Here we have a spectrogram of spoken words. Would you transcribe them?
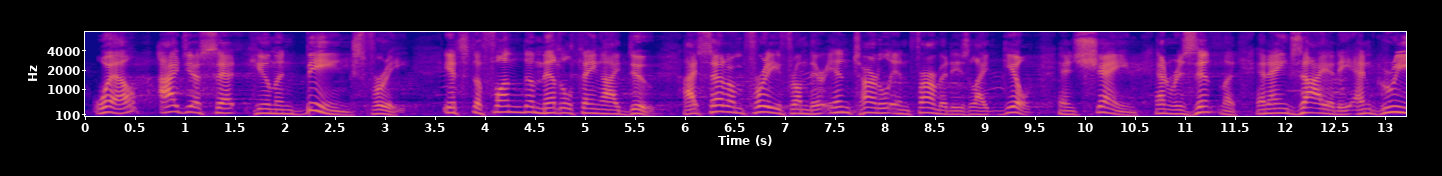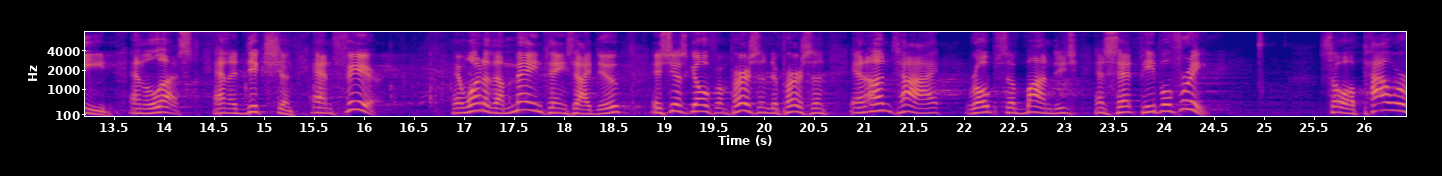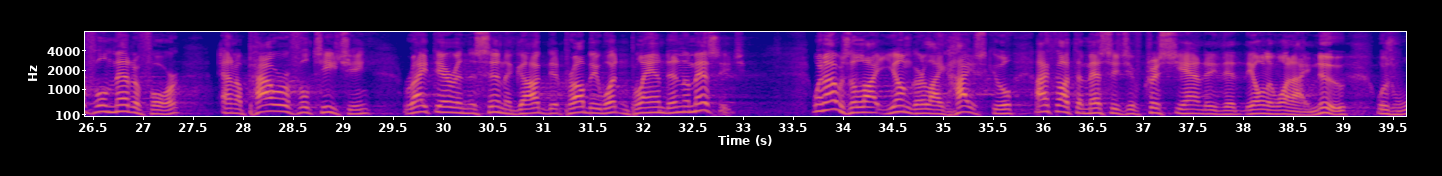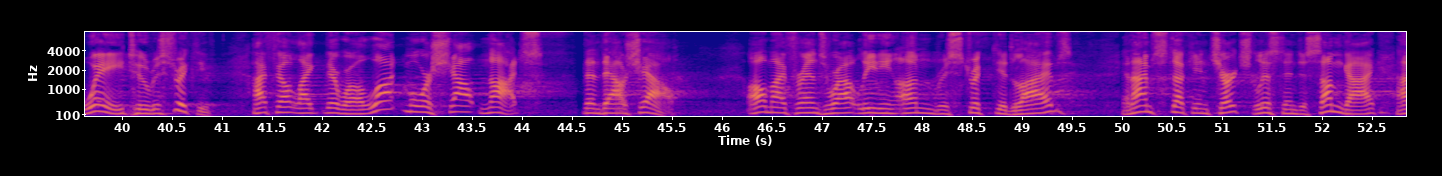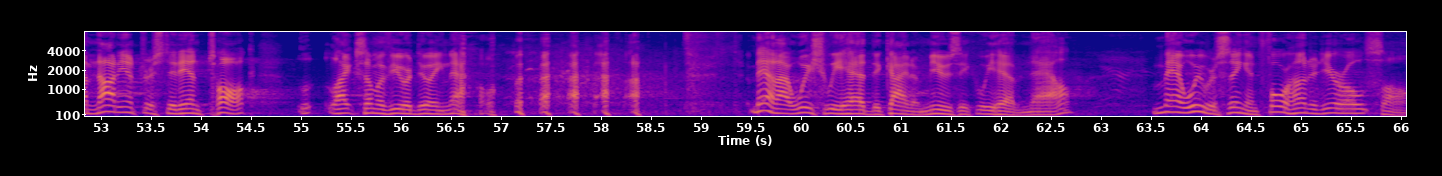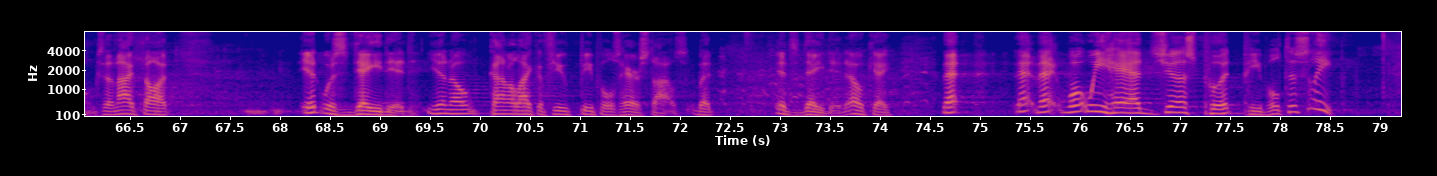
well, I just set human beings free. It's the fundamental thing I do. I set them free from their internal infirmities like guilt and shame and resentment and anxiety and greed and lust and addiction and fear. And one of the main things I do is just go from person to person and untie ropes of bondage and set people free. So, a powerful metaphor and a powerful teaching right there in the synagogue that probably wasn't planned in the message. When I was a lot younger, like high school, I thought the message of Christianity, that the only one I knew, was way too restrictive. I felt like there were a lot more shout nots than thou shalt. All my friends were out leading unrestricted lives, and I'm stuck in church listening to some guy I'm not interested in talk like some of you are doing now. Man, I wish we had the kind of music we have now man, we were singing 400 year old songs, and I thought it was dated, you know, kind of like a few people's hairstyles, but it's dated. Okay. That, that, that what we had just put people to sleep.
